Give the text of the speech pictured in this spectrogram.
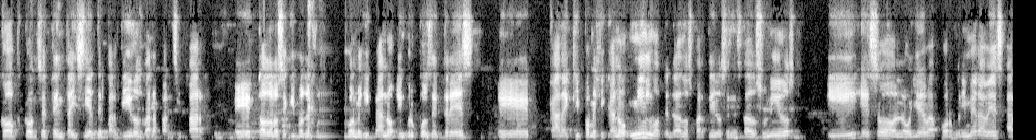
Cup con 77 partidos. Van a participar eh, todos los equipos de fútbol mexicano en grupos de tres. Eh, cada equipo mexicano mínimo tendrá dos partidos en Estados Unidos y eso lo lleva por primera vez a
